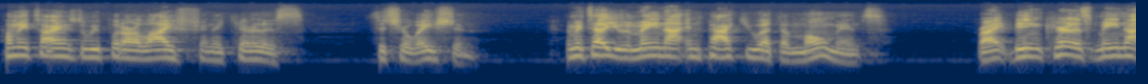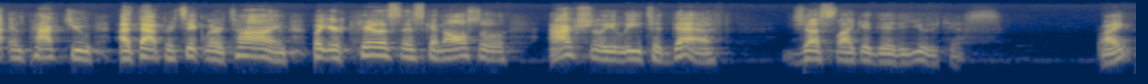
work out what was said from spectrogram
How many times do we put our life in a careless situation? Let me tell you, it may not impact you at the moment, right? Being careless may not impact you at that particular time, but your carelessness can also actually lead to death, just like it did to Eutychus, right?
